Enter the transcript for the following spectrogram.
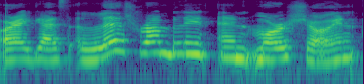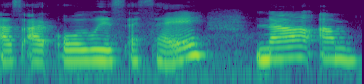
Alright guys less rambling and more showing as i always say. Now i'm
